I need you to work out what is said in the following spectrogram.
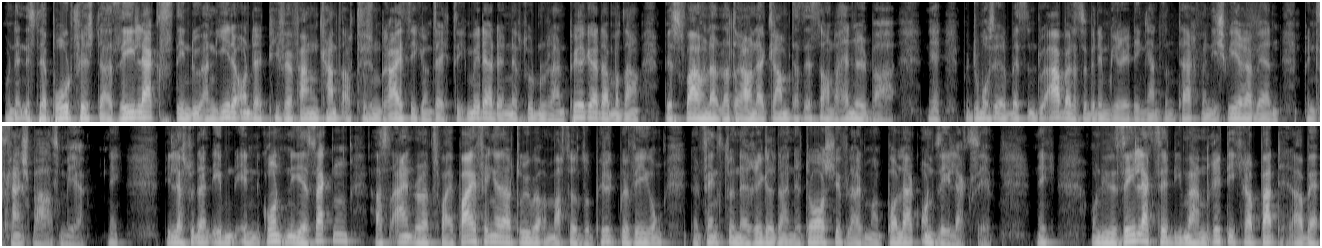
und dann ist der Brotfisch da Seelachs, den du an jeder Untertiefe fangen kannst, auch zwischen 30 und 60 Meter. Dann nimmst du nur deinen Pilger, da muss man sagen, bis 200 oder 300 Gramm, das ist auch noch handelbar. Ne? Du musst ja am besten, du arbeitest mit dem Gerät den ganzen Tag, wenn die schwerer werden, bin es kein Spaß mehr. Die lässt du dann eben in Grundnähe sacken, hast ein oder zwei Beifänger darüber und machst dann so Pilgbewegung. Dann fängst du in der Regel deine Dorsche, vielleicht mal einen Pollack und Seelachse. Nicht? Und diese Seelachse, die machen richtig Rabatt, aber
